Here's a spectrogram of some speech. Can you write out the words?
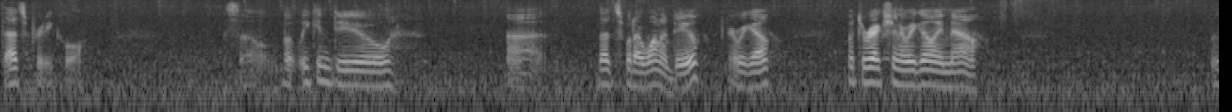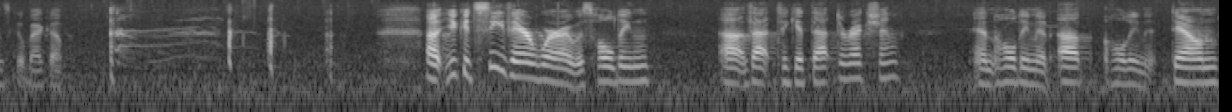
That's pretty cool. So, but we can do, uh, that's what I want to do. There we go. What direction are we going now? Let's go back up. uh, you could see there where I was holding uh, that to get that direction and holding it up, holding it down,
